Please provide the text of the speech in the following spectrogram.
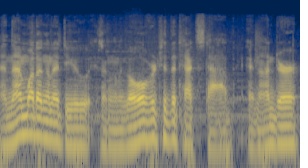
And then what I'm going to do is I'm going to go over to the text tab and under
